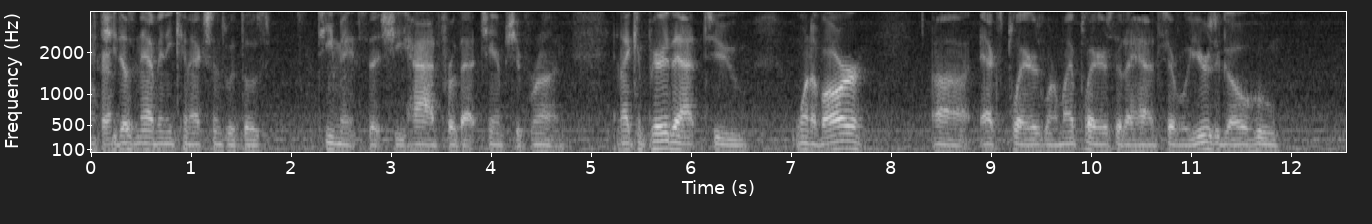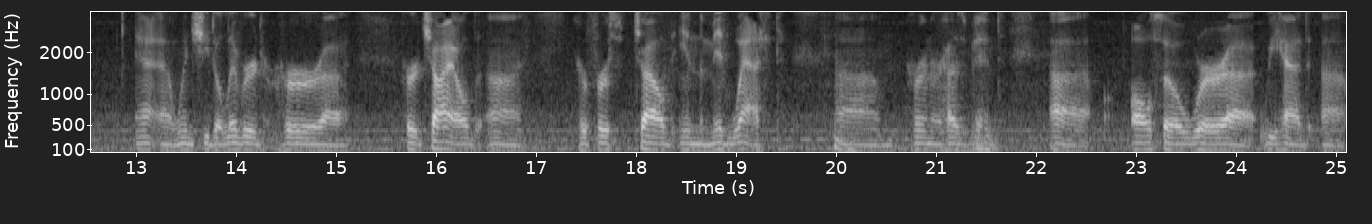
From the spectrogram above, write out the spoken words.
Okay. She doesn't have any connections with those teammates that she had for that championship run. And I compare that to one of our uh, ex players, one of my players that I had several years ago, who, uh, when she delivered her uh, her child, uh, her first child in the Midwest, um, her and her husband uh, also were. Uh, we had uh,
